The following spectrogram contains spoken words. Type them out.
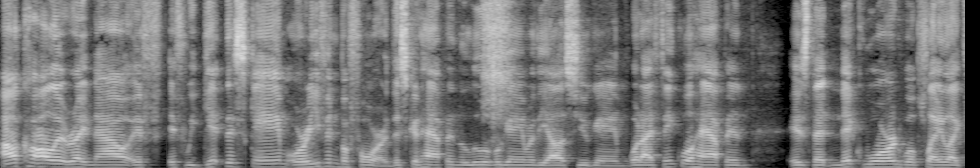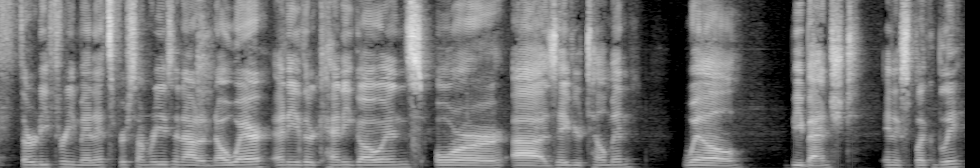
I'll call it right now. If if we get this game, or even before, this could happen the Louisville game or the LSU game. What I think will happen is that Nick Ward will play like 33 minutes for some reason out of nowhere, and either Kenny Goins or uh, Xavier Tillman will be benched inexplicably.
